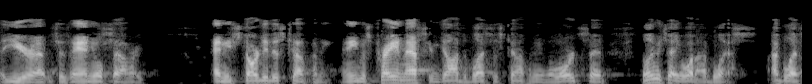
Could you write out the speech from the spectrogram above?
a year. That was his annual salary. And he started his company. And he was praying and asking God to bless his company. And the Lord said, well, let me tell you what I bless. I bless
